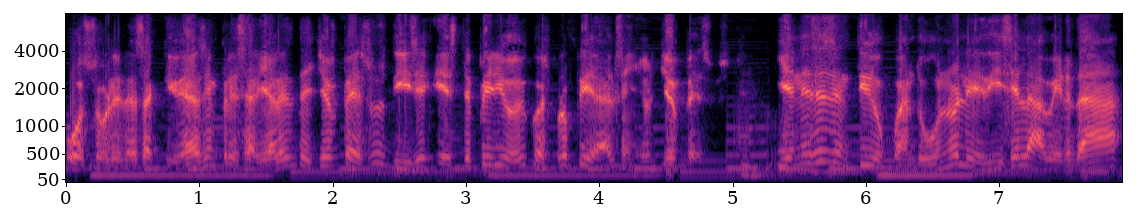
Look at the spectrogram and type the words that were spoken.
o sobre las actividades empresariales de Jeff Bezos, dice, este periódico es propiedad del señor Jeff Bezos. Y en ese sentido, cuando uno le dice la verdad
